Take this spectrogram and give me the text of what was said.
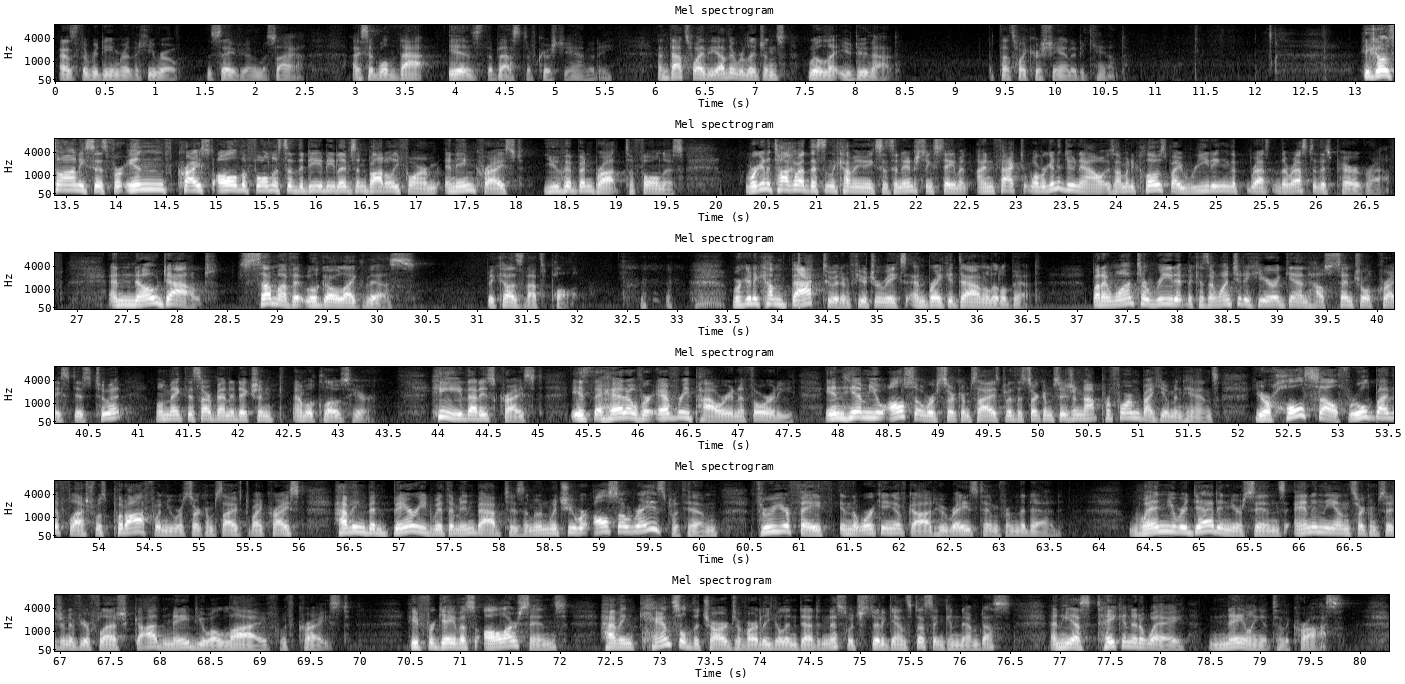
as the Redeemer, the hero, the Savior, the Messiah. I said, Well, that is the best of Christianity. And that's why the other religions will let you do that. But that's why Christianity can't. He goes on, he says, For in Christ all the fullness of the deity lives in bodily form, and in Christ you have been brought to fullness. We're going to talk about this in the coming weeks. It's an interesting statement. In fact, what we're going to do now is I'm going to close by reading the rest, the rest of this paragraph. And no doubt, some of it will go like this, because that's Paul. we're going to come back to it in future weeks and break it down a little bit. But I want to read it because I want you to hear again how central Christ is to it We'll make this our benediction and we'll close here. He, that is Christ, is the head over every power and authority. In him you also were circumcised with a circumcision not performed by human hands. Your whole self, ruled by the flesh, was put off when you were circumcised by Christ, having been buried with him in baptism, in which you were also raised with him through your faith in the working of God who raised him from the dead. When you were dead in your sins and in the uncircumcision of your flesh, God made you alive with Christ. He forgave us all our sins, having canceled the charge of our legal indebtedness, which stood against us and condemned us, and He has taken it away, nailing it to the cross.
